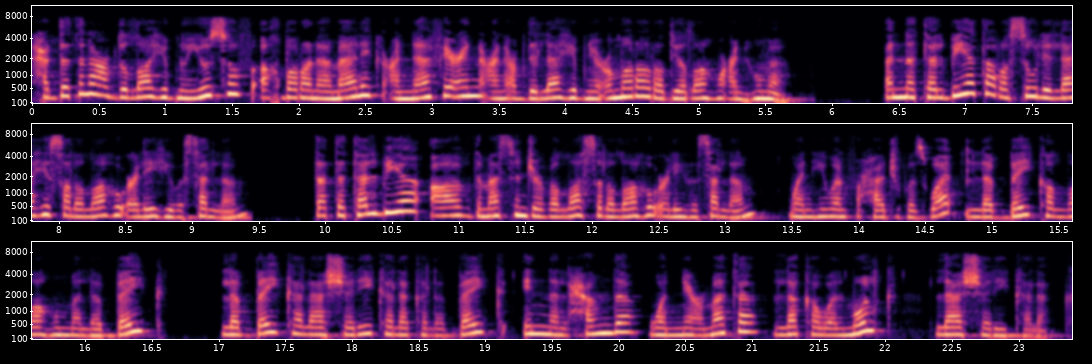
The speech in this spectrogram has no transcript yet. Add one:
حدثنا عبد الله بن يوسف أخبرنا مالك عن نافع عن عبد الله بن عمر رضي الله عنهما أن تلبية رسول الله صلى الله عليه وسلم that the talbiyah of the Messenger of Allah sallallahu alaihi wasallam when he went for Hajj was what? لبيك اللهم لبيك لبيك لا شريك لك لبيك إن الحمد والنعمة لك والملك لا شريك لك.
